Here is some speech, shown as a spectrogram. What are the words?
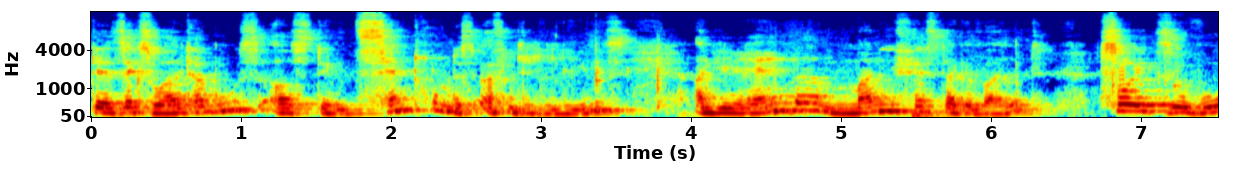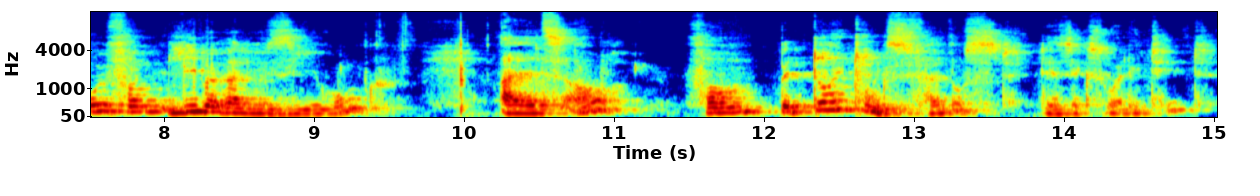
der Sexualtabus aus dem Zentrum des öffentlichen Lebens an die Ränder manifester Gewalt zeugt sowohl von Liberalisierung als auch vom Bedeutungsverlust der Sexualität.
